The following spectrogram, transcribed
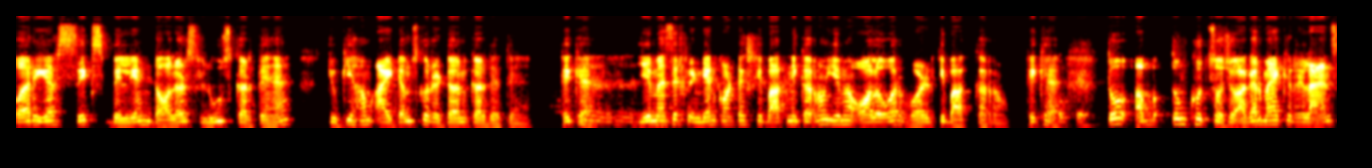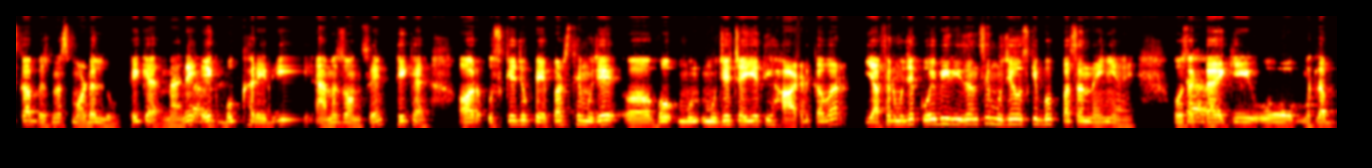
पर year six billion dollars lose करते हैं क्योंकि हम आइटम्स को रिटर्न कर देते हैं। ठीक है? हम्म, हम्म, ये मैं। सिर्फ़ इंडियन कॉन्टेक्स्ट की बात नहीं कर रहा हूँ ये मैं ऑल ओवर वर्ल्ड की बात कर रहा हूँ ठीक है? Okay. तो अब तुम खुद सोचो अगर मैं एक रिलायंस का बिज़नेस मॉडल लू ठीक है? मैंने हाँ. एक बुक खरीदी अमेजोन से ठीक है? और उसके जो पेपर्स थे मुझे वो मुझे चाहिए थी हार्ड कवर या फिर मुझे कोई भी रीजन से मुझे उसकी बुक पसंद नहीं आई। हो सकता हाँ। है। कि वो मतलब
